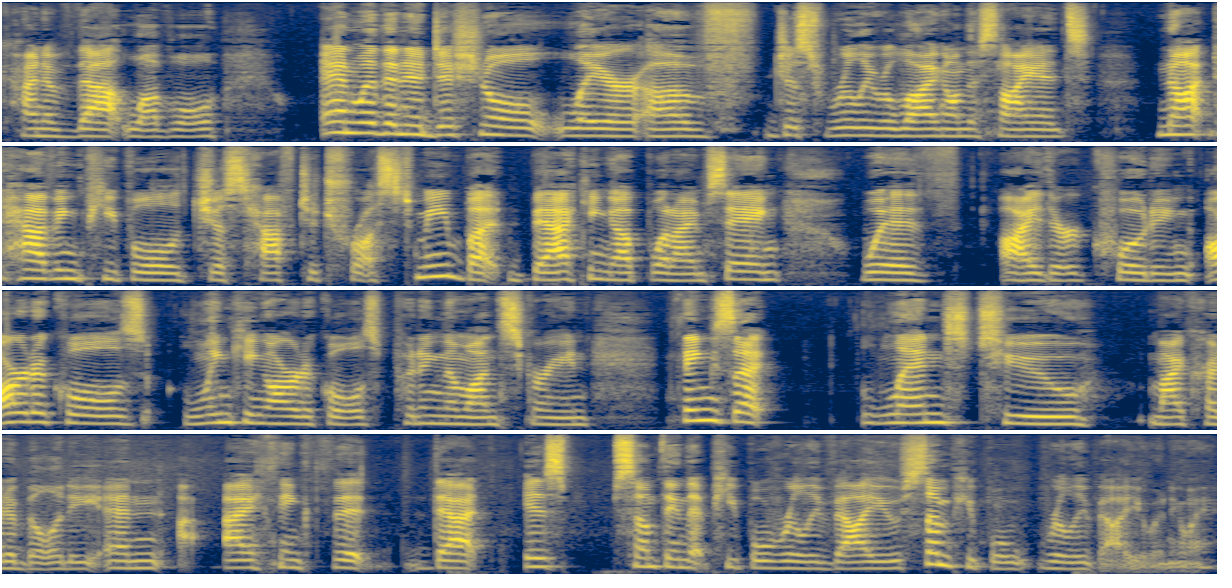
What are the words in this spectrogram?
kind of that level and with an additional layer of just really relying on the science not having people just have to trust me but backing up what i'm saying with either quoting articles linking articles putting them on screen things that lend to my credibility. And I think that that is something that people really value. Some people really value anyway.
